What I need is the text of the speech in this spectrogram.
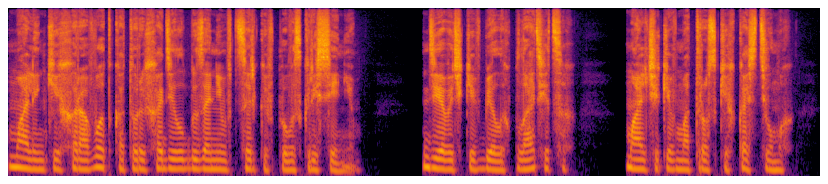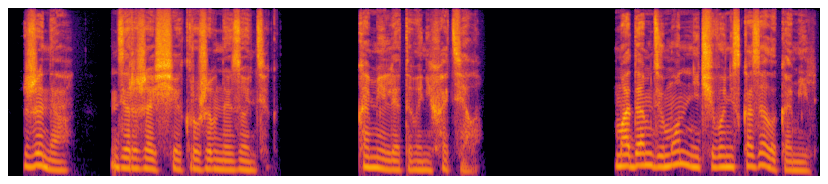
Маленький хоровод, который ходил бы за ним в церковь по воскресеньям. Девочки в белых платьицах, мальчики в матросских костюмах, жена, держащая кружевной зонтик. Камиль этого не хотела. Мадам Дюмон ничего не сказала Камиль,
